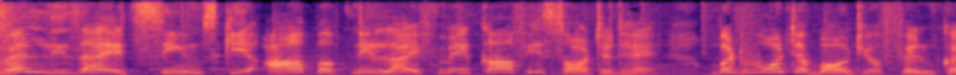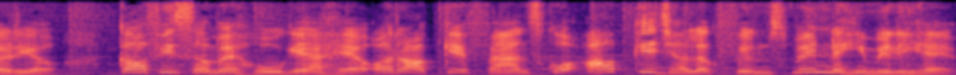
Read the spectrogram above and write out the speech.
Well Lisa it seems कि आप अपनी लाइफ में काफ़ी सॉर्टेड हैं but what about your film career काफ़ी समय हो गया है और आपके फैंस को आपकी झलक फिल्म्स में नहीं मिली है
